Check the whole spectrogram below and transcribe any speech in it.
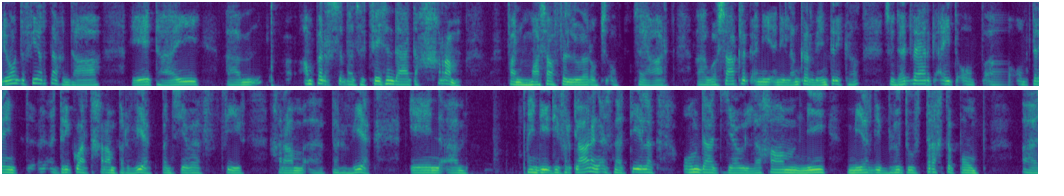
340 dae het hy um amper wat is 36 gram van massa verloor op op sy hart uh, hoofsaaklik in die in die linker ventrikel. So dit werk uit op uh, omtrent 'n uh, 3 kwart gram per week 0.74 gram uh, per week. En um en die die verklaring is natuurlik omdat jou liggaam nie meer die bloed hoef terug te pomp uh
